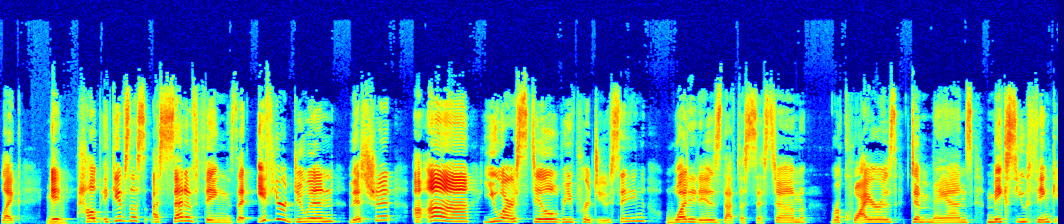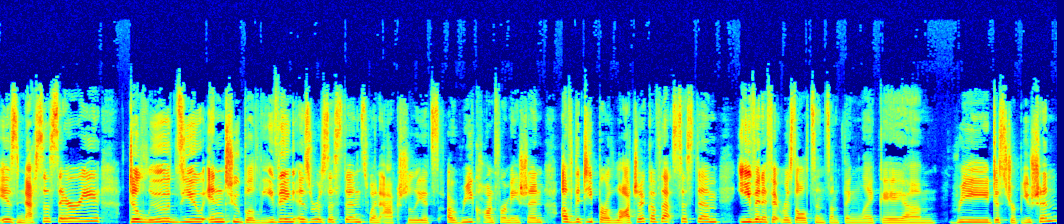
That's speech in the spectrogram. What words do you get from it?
Like mm-hmm. it help it gives us a set of things that if you're doing this shit, uh-uh, you are still reproducing what it is that the system requires, demands, makes you think is necessary, deludes you into believing is resistance when actually it's a reconfirmation of the deeper logic of that system, even if it results in something like a um, redistribution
